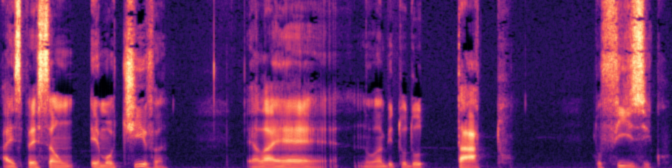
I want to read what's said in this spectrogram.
A expressão emotiva, ela é no âmbito do tato, do físico,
